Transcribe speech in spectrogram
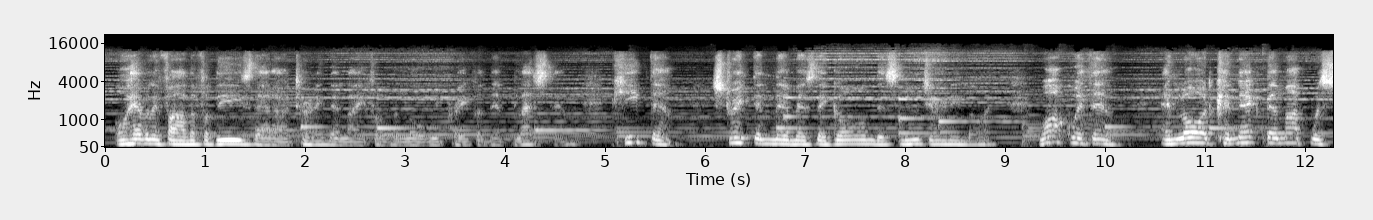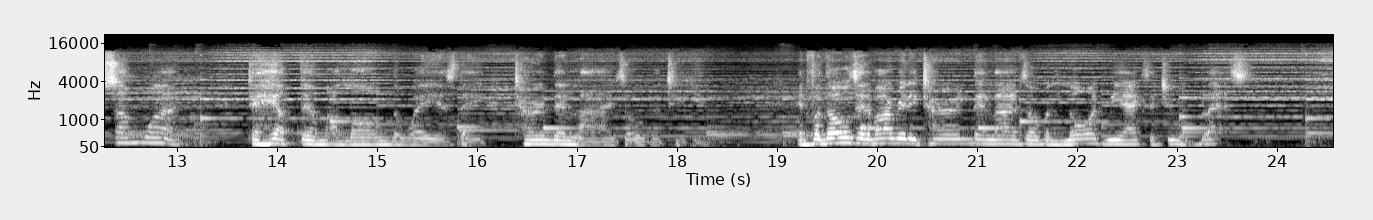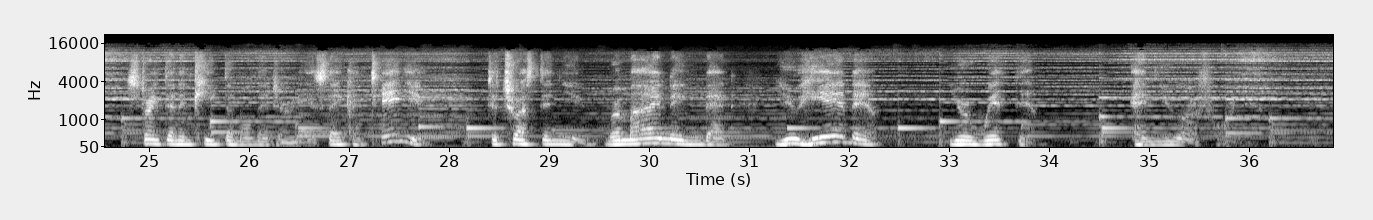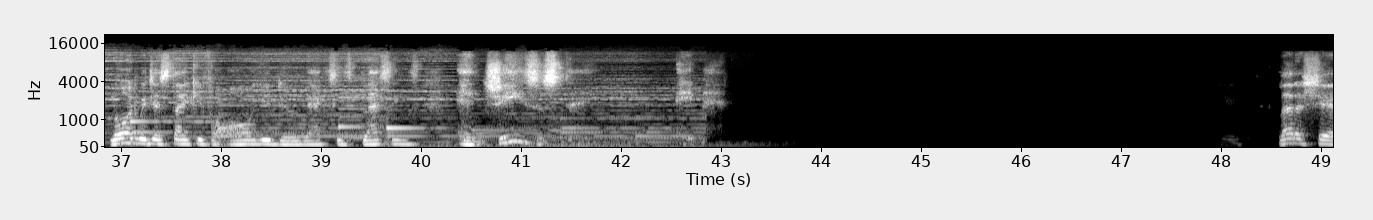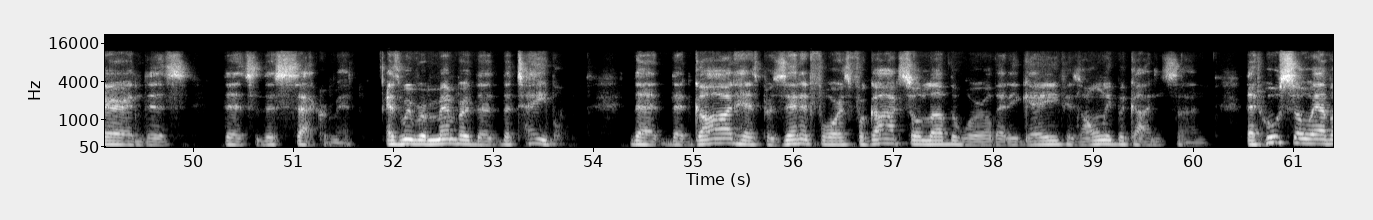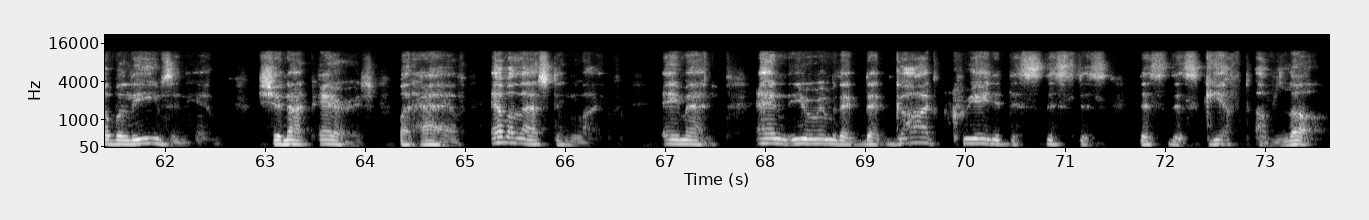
Oh, Heavenly Father, for these that are turning their life over, Lord, we pray for them. Bless them. Keep them. Strengthen them as they go on this new journey, Lord. Walk with them. And Lord, connect them up with someone to help them along the way as they turn their lives over to you. And for those that have already turned their lives over, Lord, we ask that you would bless, strengthen, and keep them on their journey as they continue to trust in you, reminding that you hear them, you're with them, and you are for them. Lord, we just thank you for all you do. We ask these blessings in Jesus' name. Amen. Let us share in this this this sacrament as we remember the the table that that God has presented for us for God so loved the world that he gave his only begotten son that whosoever believes in him should not perish but have everlasting life amen and you remember that that God created this this this this this gift of love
